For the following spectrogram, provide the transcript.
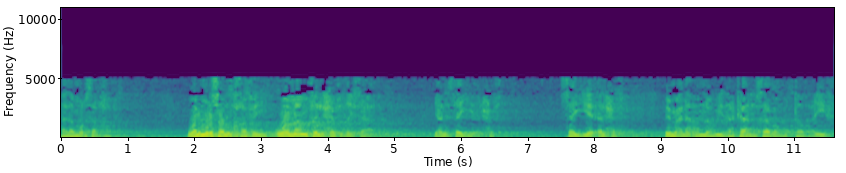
هذا مرسل خفي. والمرسل الخفي ومن في الحفظ ساء. يعني سيء الحفظ سيء الحفظ بمعنى أنه إذا كان سبب التضعيف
